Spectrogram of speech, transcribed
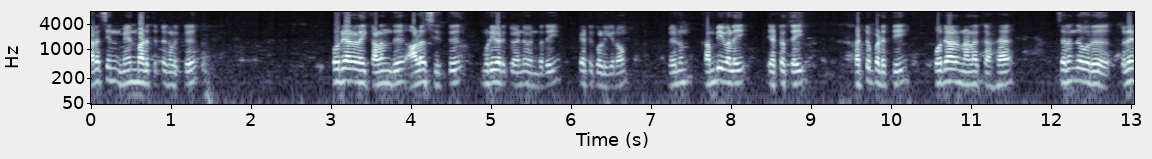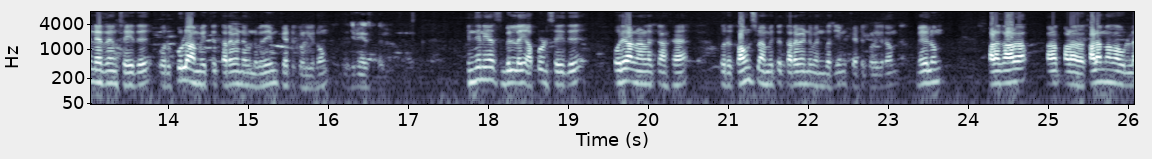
அரசின் மேம்பாடு திட்டங்களுக்கு பொறியாளர்களை கலந்து ஆலோசித்து முடிவெடுக்க வேண்டும் என்பதை கேட்டுக்கொள்கிறோம். மேலும் கம்பி விலை ஏற்றத்தை கட்டுப்படுத்தி பொறியாளர் நலனுக்காக சிறந்த ஒரு விலை நிர்ணயம் செய்து ஒரு குழு அமைத்து தர வேண்டும் என்பதையும் கேட்டுக்கொள்கிறோம். இன்ஜினியர்ஸ் பில்லை அப்ரூவ் செய்து பொறியாளர் நலனுக்காக ஒரு கவுன்சில் அமைத்து தர வேண்டும் என்பதையும் கேட்டுக்கொள்கிறோம். மேலும் பல கால பல பல காலமாக உள்ள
